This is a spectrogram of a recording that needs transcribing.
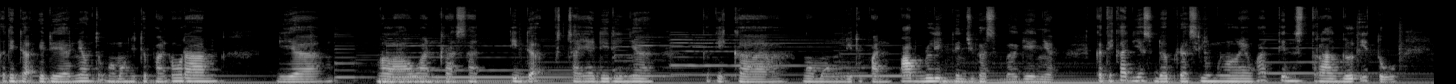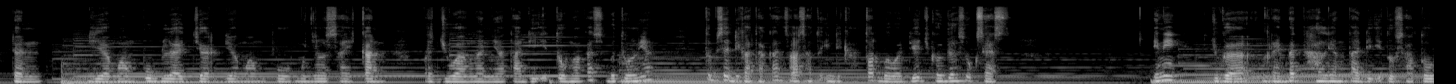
Ketidakpedeannya untuk ngomong di depan orang, dia melawan rasa tidak percaya dirinya ketika ngomong di depan publik dan juga sebagainya. Ketika dia sudah berhasil melewati struggle itu dan dia mampu belajar, dia mampu menyelesaikan perjuangannya tadi itu, maka sebetulnya itu bisa dikatakan salah satu indikator bahwa dia juga udah sukses. Ini juga ngerembet hal yang tadi itu satu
